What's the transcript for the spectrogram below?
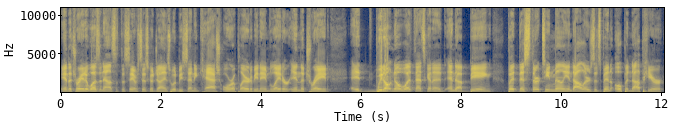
In the trade, it was announced that the San Francisco Giants would be sending cash or a player to be named later in the trade. It, we don't know what that's going to end up being, but this $13 million that's been opened up here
